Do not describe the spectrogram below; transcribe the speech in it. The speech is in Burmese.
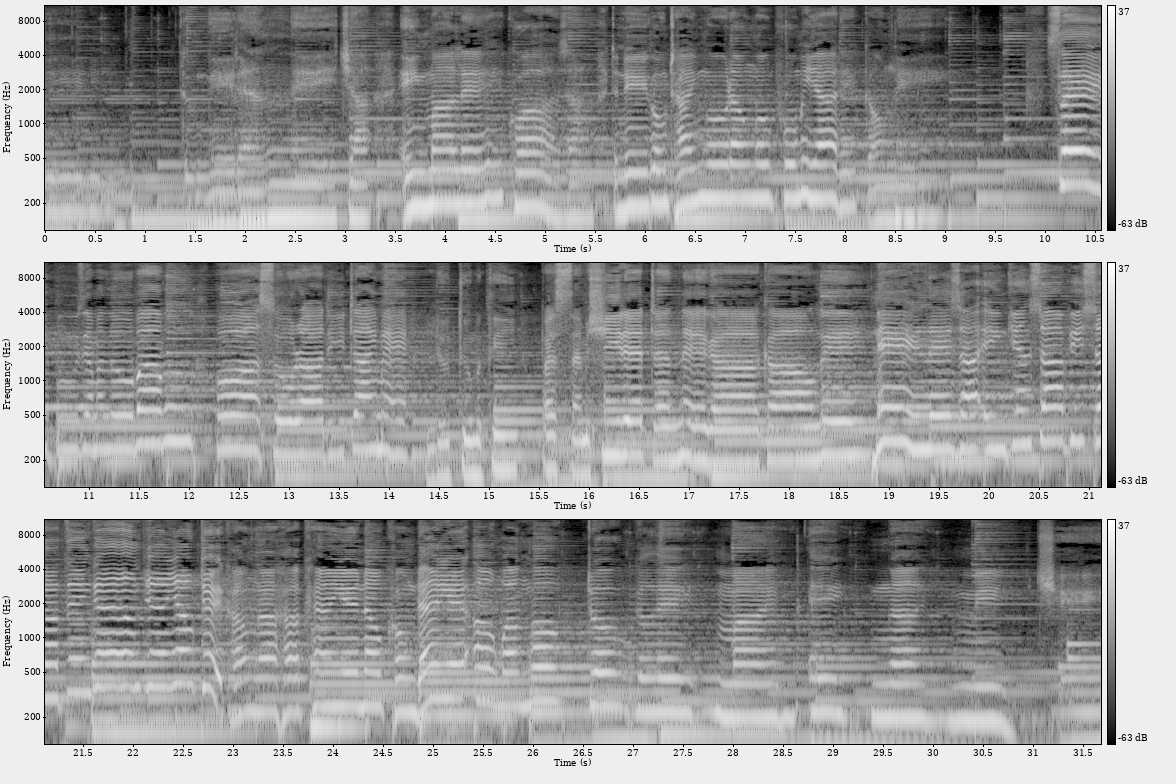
từ nghe đàn lê cha anh mà lê qua ra တာဖြစ်ဖို့ဝေးပြီလေသူငယ်တန်းလေးကြအိမ်မလဲခွာစားတနေ့ကုန်ထိုင်ငိုတော့မဟုတ်ဖို့မရတဲ့ကောင်းလေးစိတ်ပူစရာမလိုပါဘူးဟောဆိုတာဒီတိုင်းပဲလူသူမသိပတ်စံမရှိတဲ့တနေ့ကကောင်းလေနေလေစာအိမ်ပြန်စားပြီးစားတင်ကံပြန်ရောက်တဲ့ခါငါဟာခံရဲ့နောက်ခုန်တန်းရဲ့အောက်မှာငုတ်တုတ်ကလေးမိုင်းအိမ်ငိုင်းမိချင်းအတမ်းမိုင်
